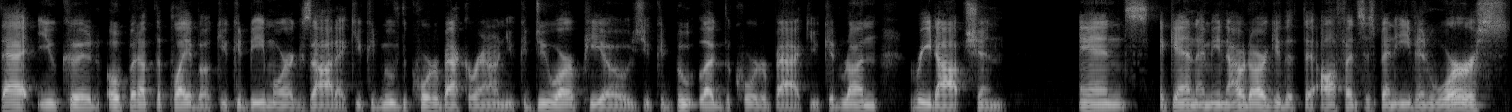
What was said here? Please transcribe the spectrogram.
that you could open up the playbook. You could be more exotic. You could move the quarterback around. You could do RPOs. You could bootleg the quarterback. You could run read option. And again, I mean, I would argue that the offense has been even worse.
